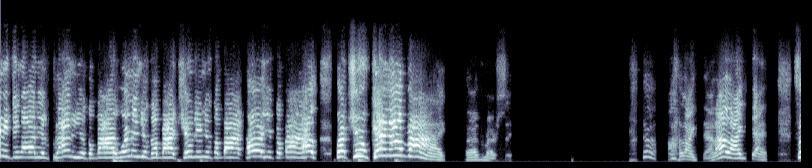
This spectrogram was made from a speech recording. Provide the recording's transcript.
anything on this planet. You can buy women, you can buy children, you can buy a car, you can buy a house, but you cannot buy. God's mercy. I like that. I like that. So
